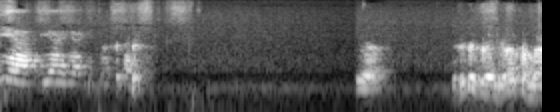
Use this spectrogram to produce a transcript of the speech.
Iya iya iya gitu. ya. Jadi saya sering bilang sama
